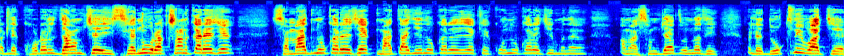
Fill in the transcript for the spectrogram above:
એટલે ખોડલધામ છે એ શેનું રક્ષણ કરે છે? સમાજનું કરે છે કે માતાજીનું કરે છે કે કોનું કરે છે મને આમાં સમજાતું નથી. એટલે દુઃખની વાત છે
